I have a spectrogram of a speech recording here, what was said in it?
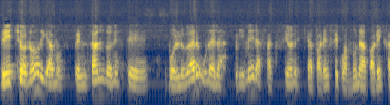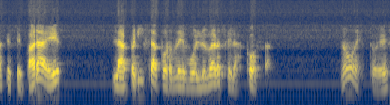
De hecho, ¿no? Digamos, pensando en este volver, una de las primeras acciones que aparece cuando una pareja se separa es la prisa por devolverse las cosas. ¿No? Esto es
